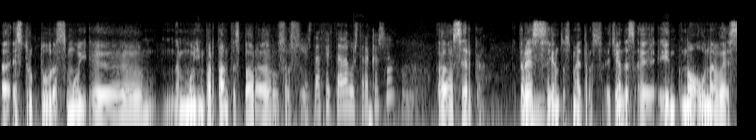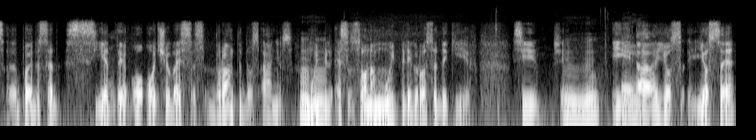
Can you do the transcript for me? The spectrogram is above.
eh, estructuras muy, eh, muy importantes para rusos. ¿Y está afectada vuestra casa o no? Eh, cerca. 300 metros, ¿entiendes? Eh, y no una vez, eh, puede ser siete o ocho veces durante dos años. Muy Ujú. pel- es una zona muy peligrosa de Kiev. Sí, sí. Ujú. Y Eh, ah, yo, yo sé,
